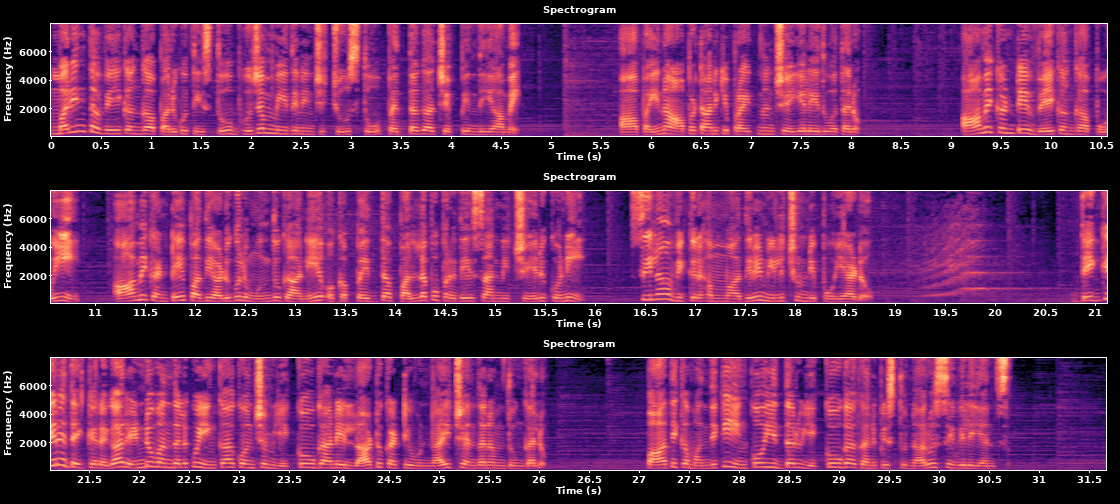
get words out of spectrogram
మరింత వేగంగా పరుగు తీస్తూ భుజం మీది నుంచి చూస్తూ పెద్దగా చెప్పింది ఆమె. ఆ పైన ఆపటానికి ప్రయత్నం చేయలేదు అతను. ఆమె కంటే వేగంగా పోయి ఆమె కంటే పది అడుగులు ముందుగానే ఒక పెద్ద పల్లపు ప్రదేశాన్ని చేరుకొని శిలా విగ్రహం మాదిరి నిలుచుండిపోయాడు. దగ్గర దగ్గరగా రెండు వందలకు ఇంకా కొంచెం ఎక్కువగానే లాటు కట్టి ఉన్నాయి చందనం దుంగలు. పాతిక మందికి ఇంకో ఇద్దరు ఎక్కువగా కనిపిస్తున్నారు సివిలియన్స్.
